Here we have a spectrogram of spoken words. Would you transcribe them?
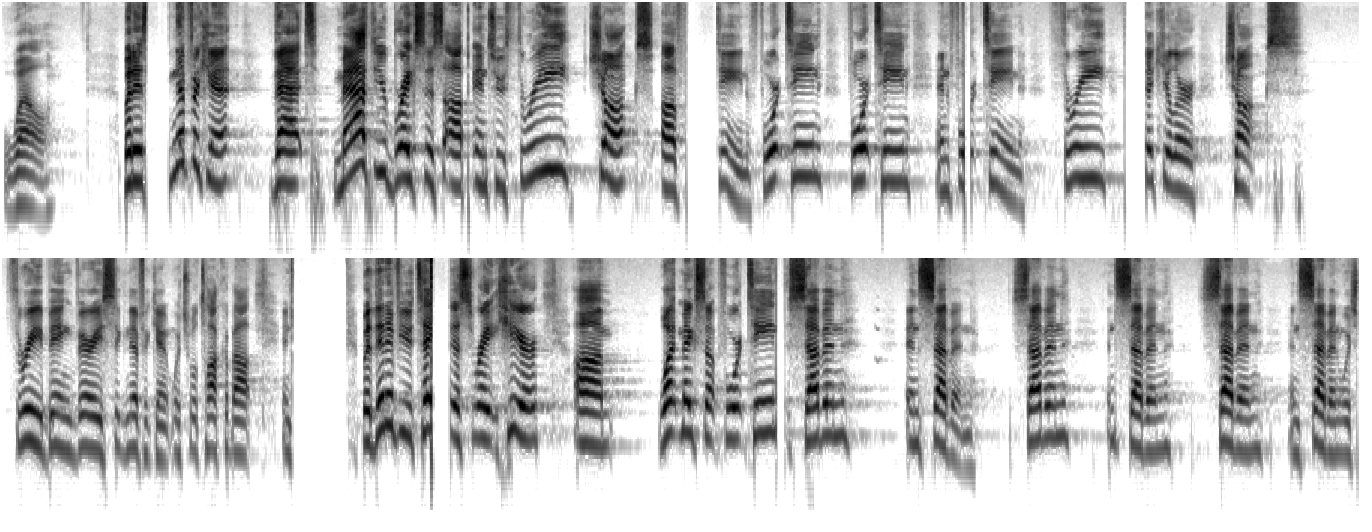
well. But it's significant that Matthew breaks this up into three chunks of 14 14, 14, and 14. Three particular chunks. Three being very significant, which we'll talk about. In but then if you take this right here, um, what makes up 14? Seven and seven. Seven and seven, seven and seven, which is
